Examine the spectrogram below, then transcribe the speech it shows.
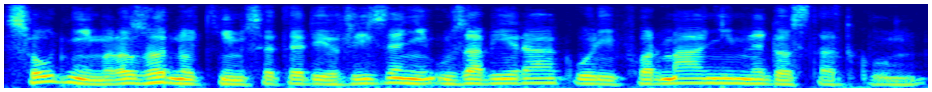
Soudním rozhodnutím se tedy řízení uzavírá kvůli formálním nedostatkům.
